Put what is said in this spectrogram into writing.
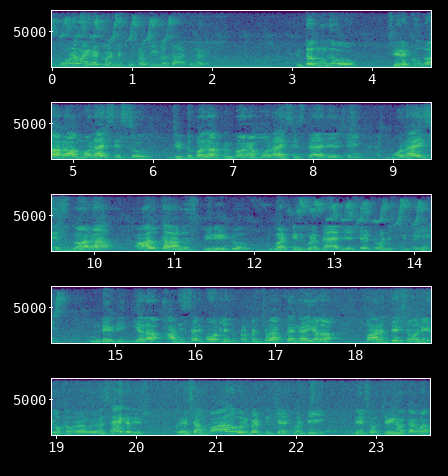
క్రూరమైనటువంటి కుట్ర దీనిలో దాగున్నది ఇంతకుముందు చెరకు ద్వారా మొలాసిస్ జిడ్డు పదార్థం ద్వారా మొలాసిస్ తయారు చేసి మొలైసిస్ ద్వారా ఆల్కహాల్ స్పిరిట్ వాటిని కూడా తయారు చేసేటువంటి స్థితి ఉండేది. ఇలా అది సరిపోవట్లేదు. ప్రపంచవ్యాప్తంగా ఇలా భారతదేశం అనేది ఒక వ్యవసాయక దేశం. వ్యవసాయం బాగా ఒరిపెట్టించేటువంటి దేశం చైనా. తర్వాత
